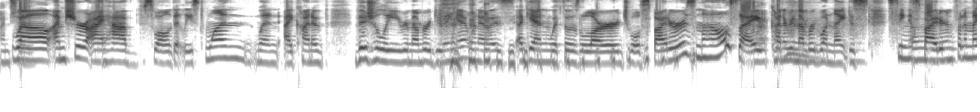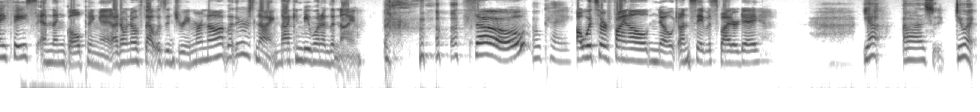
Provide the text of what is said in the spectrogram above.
I'm sure. Well, I'm sure I have swallowed at least one when I kind of visually remember doing it when I was again with those large wolf spiders in the house. I kind of remembered one night just seeing a spider in front of my face and then gulping it. I don't know if that was a dream or not, but there's nine. That can be one of the nine. so, okay. uh, what's our final note on Save a Spider Day? Yeah. Uh, do it.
